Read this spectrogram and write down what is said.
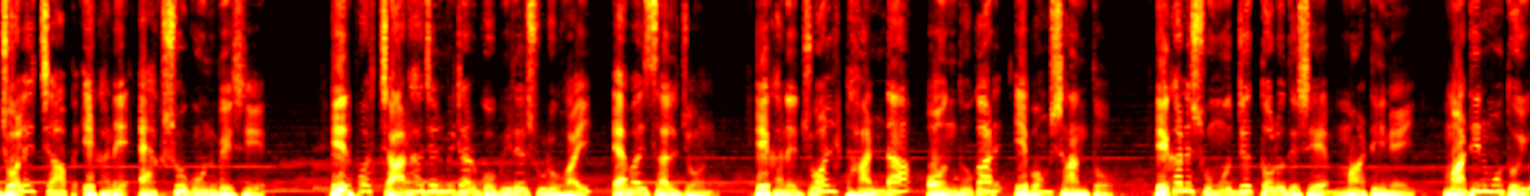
জলের চাপ এখানে একশো গুণ বেশি। এরপর চার হাজার মিটার গভীরে শুরু হয় অ্যাভাইসাল জোন। এখানে জল ঠান্ডা, অন্ধকার এবং শান্ত। এখানে সমুদ্রের তলদেশে মাটি নেই। মাটির মতোই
